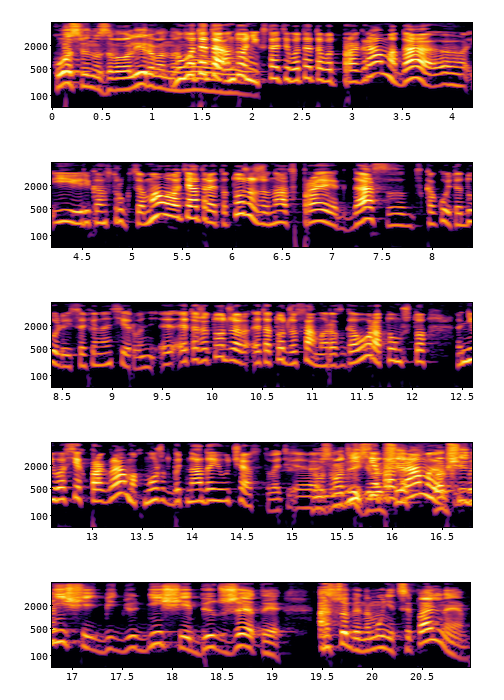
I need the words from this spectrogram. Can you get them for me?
косвенно завуалировано. Ну но... вот это, Антоний, кстати, вот эта вот программа, да, э, и реконструкция малого театра, это тоже же нацпроект, да, с, какой-то долей софинансирования. Э, это же тот же, это тот же самый разговор о том, что не во всех программах, может быть, надо и участвовать. Э, ну смотрите, не все вообще, программы... Вообще бы... нищие, нищие бюджеты, особенно муниципальные,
